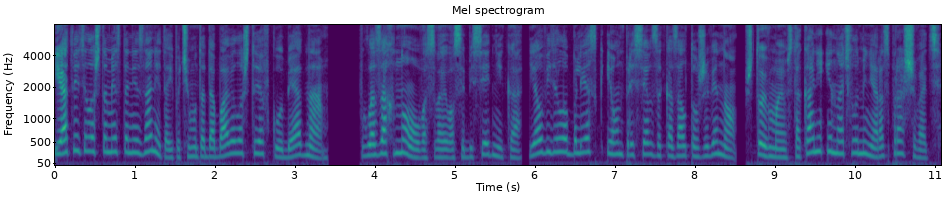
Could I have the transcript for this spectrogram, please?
Я ответила, что место не занято, и почему-то добавила, что я в клубе одна. В глазах нового своего собеседника я увидела блеск, и он, присев, заказал то же вино, что и в моем стакане, и начал меня расспрашивать.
